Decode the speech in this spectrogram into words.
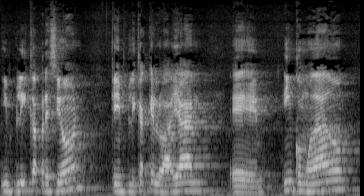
implica presión, que implica que lo hayan eh, incomodado,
